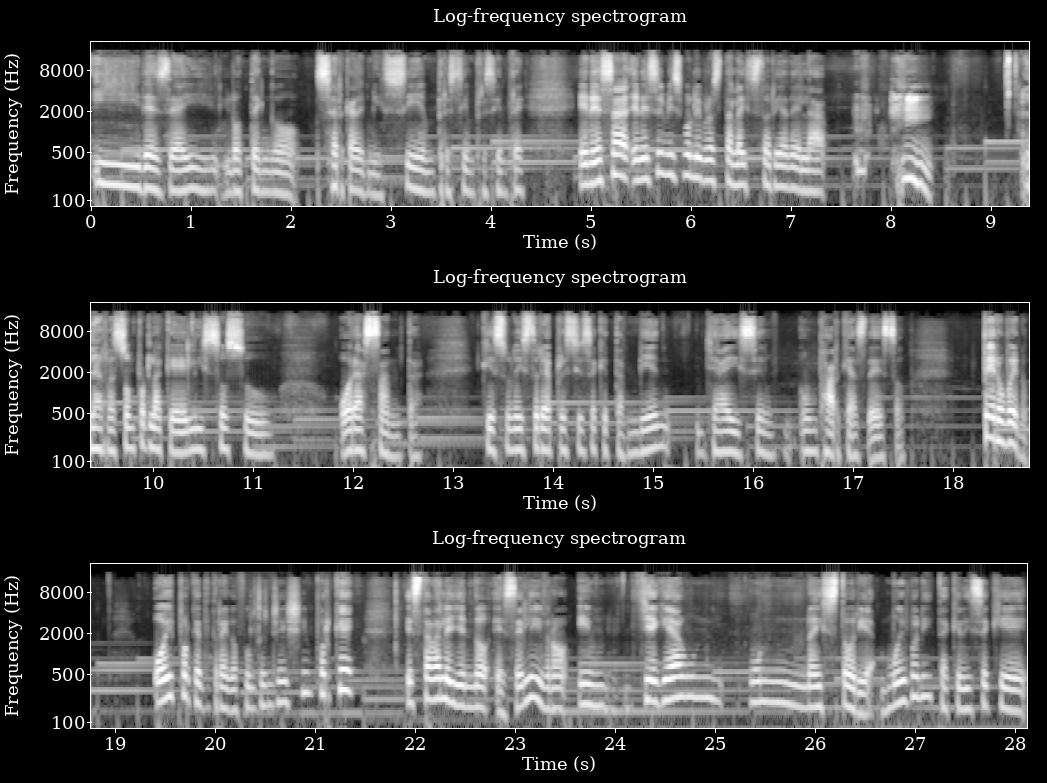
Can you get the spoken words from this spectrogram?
Y desde ahí lo tengo cerca de mí, siempre, siempre, siempre. En, esa, en ese mismo libro está la historia de la, la razón por la que él hizo su hora santa que es una historia preciosa que también ya hice un, podcast de eso. Pero bueno, hoy porque te traigo Fulton J. Sheen, porque estaba leyendo ese libro y llegué a una historia muy bonita que dice que,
